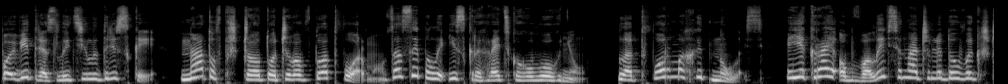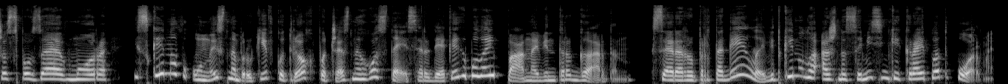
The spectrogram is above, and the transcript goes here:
Повітря злетіли тріски, натовп, що оточував платформу, засипали іскри грецького вогню. Платформа хитнулась, її край обвалився, наче льодовик, що сповзає в море, і скинув униз на бруківку трьох почесних гостей, серед яких була й пана Вінтергарден. Сера Руперта Гейла відкинула аж на самісінький край платформи.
